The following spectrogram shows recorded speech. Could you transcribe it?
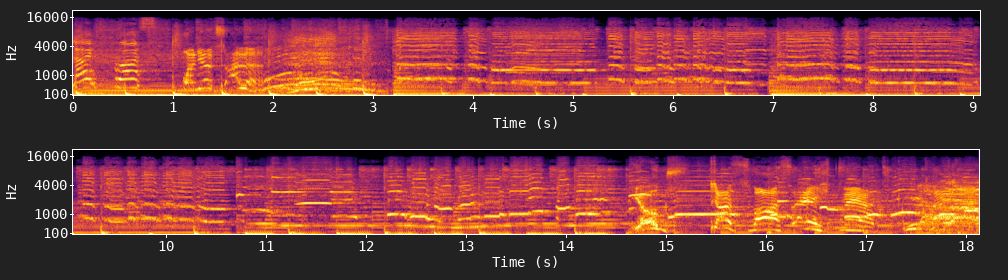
Live Und jetzt alle. Jungs, das war's echt wert.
